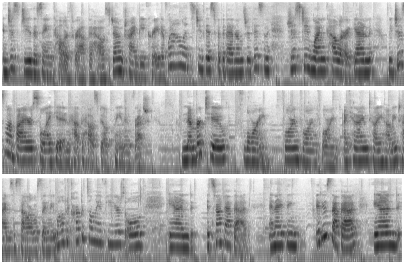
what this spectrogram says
And just do the same color throughout the house. Don't try and be creative. Well, let's do this for the bedrooms or this, and just do one color. Again, we just want buyers to like it and have the house feel clean and fresh. Number two, flooring flooring, flooring, flooring. I cannot even tell you how many times the seller will say to me, well, the carpet's only a few years old and it's not that bad. And I think it is that bad. And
